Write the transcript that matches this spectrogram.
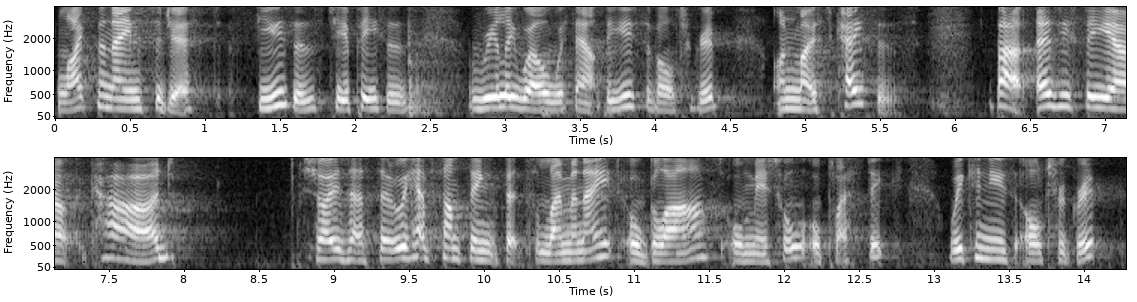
like the name suggests, fuses to your pieces really well without the use of Ultra Grip on most cases. But as you see our card shows us that we have something that's laminate or glass or metal or plastic, we can use Ultra Grip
